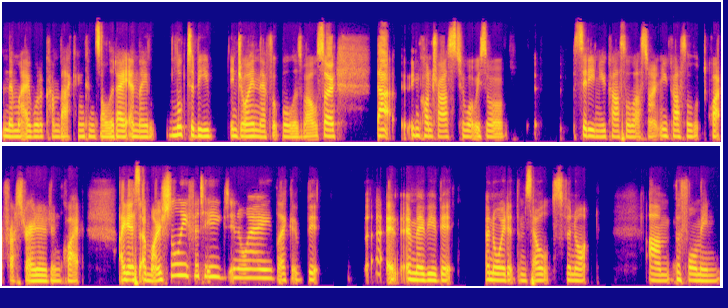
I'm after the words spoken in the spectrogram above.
and then were able to come back and consolidate and they look to be enjoying their football as well. So that in contrast to what we saw City Newcastle last night, Newcastle looked quite frustrated and quite, I guess, emotionally fatigued in a way, like a bit and maybe a bit annoyed at themselves for not um, performing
